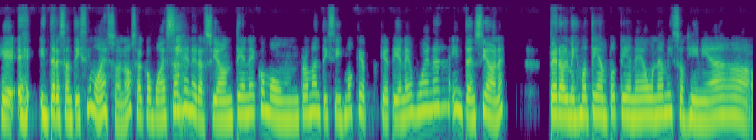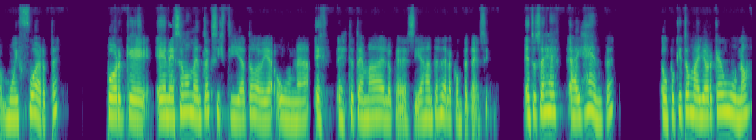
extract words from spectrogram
que es interesantísimo eso, ¿no? O sea, como esa generación tiene como un romanticismo que, que tiene buenas intenciones, pero al mismo tiempo tiene una misoginia muy fuerte, porque en ese momento existía todavía una, este tema de lo que decías antes de la competencia. Entonces hay gente un poquito mayor que uno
